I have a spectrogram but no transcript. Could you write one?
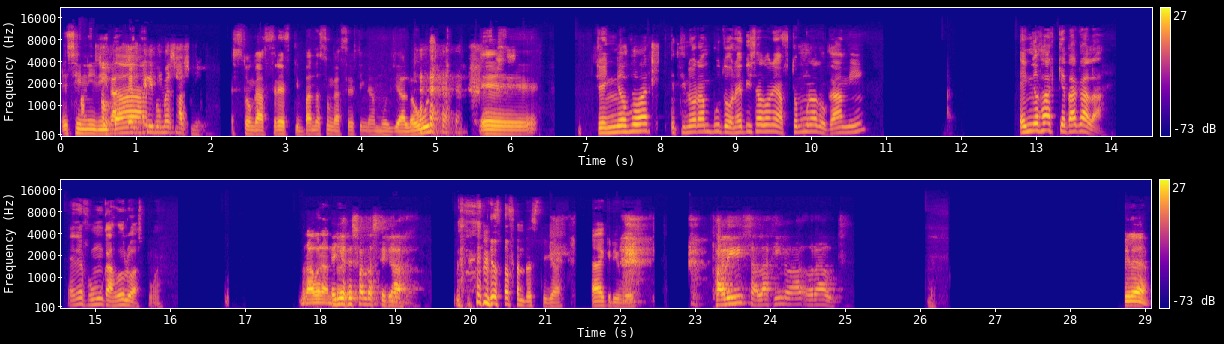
συνειδητά... Στον καθρέφτη που μέσα σου. Στον καθρέφτη, πάντα στον καθρέφτη κάνω διάλογους. Και νιώθω αρ- την ώρα που τον έπεισα τον εαυτό μου να το κάνει, ένιωθα αρκετά καλά. Δεν εφοβούμουν καθόλου, ας πούμε. Μπράβο, ρε Αντώνη. Ένιωθες φανταστικά. Ένιωθα φανταστικά. Ακριβώς. Πάλι, Σαλάχ είναι ο ο Ράουτ. Φίλε,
